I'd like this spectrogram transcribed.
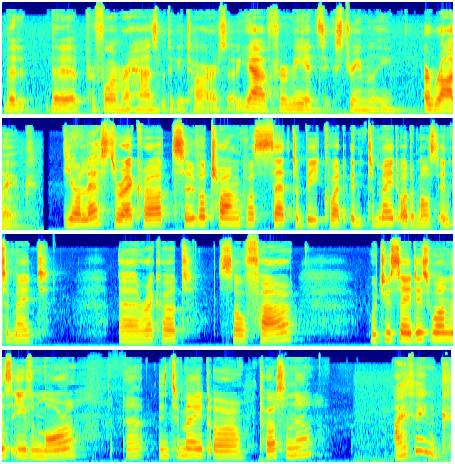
that the performer has with the guitar. So yeah, for me, it's extremely erotic. Your last record, Silver Tongue, was said to be quite intimate or the most intimate uh, record so far. Would you say this one is even more uh, intimate or personal? I think,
